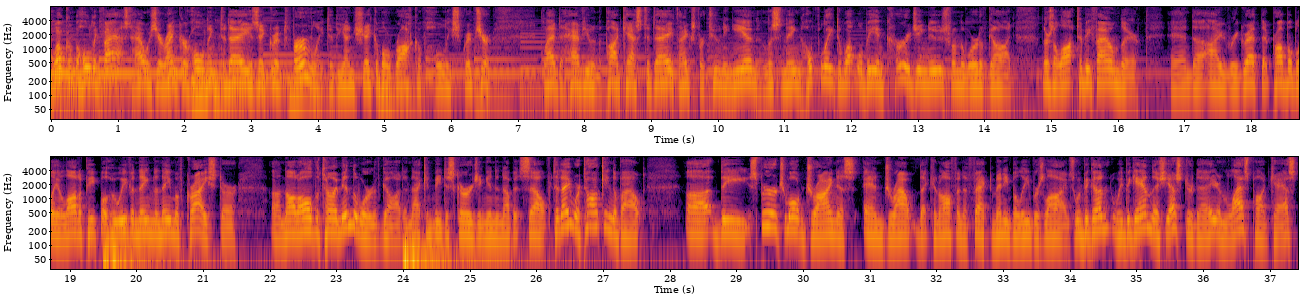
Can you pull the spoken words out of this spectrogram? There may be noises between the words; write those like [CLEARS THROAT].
welcome to Holding Fast. How is your anchor holding today? Is it gripped firmly to the unshakable rock of Holy Scripture? Glad to have you in the podcast today. Thanks for tuning in and listening, hopefully, to what will be encouraging news from the Word of God. There's a lot to be found there. And uh, I regret that probably a lot of people who even name the name of Christ are uh, not all the time in the Word of God, and that can be discouraging in and of itself. Today we're talking about uh, the spiritual dryness and drought that can often affect many believers' lives. We begun we began this yesterday in the last podcast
